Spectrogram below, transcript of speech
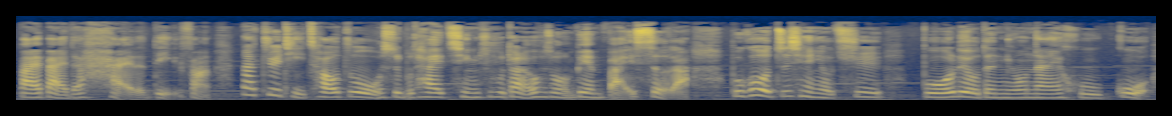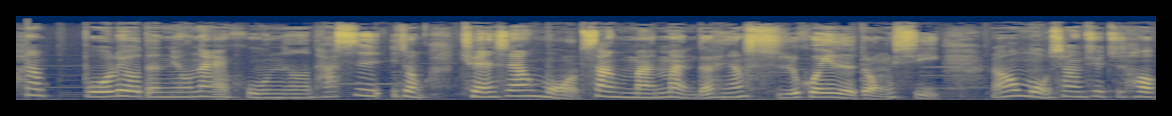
白白的海的地方。那具体操作我是不太清楚，到底为什么变白色啦？不过我之前有去柏流的牛奶湖过，那。柏流的牛奶湖呢，它是一种全身要抹上满满的很像石灰的东西。然后抹上去之后，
